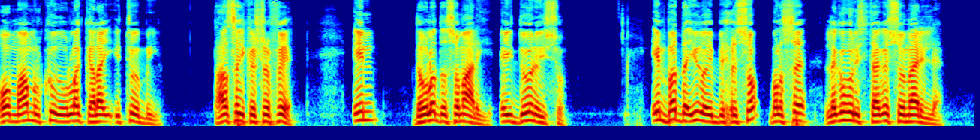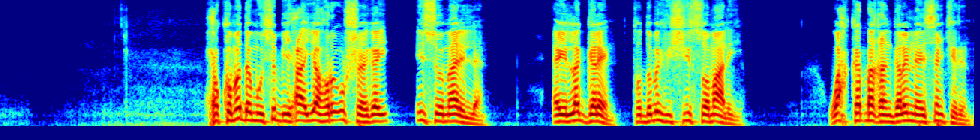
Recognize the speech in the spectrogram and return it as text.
oo maamulkoodu la galay etoobiya taasay kashafeen in dowladda soomaaliya ay doonayso in badda iyadu ay bixiso balse laga hor istaagay somalilan xukuumadda muuse biixi ayaa horey u sheegay in somalilan ay la galeen toddoba heshiis soomaaliya wax ka dhaqan galinaysan jirin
